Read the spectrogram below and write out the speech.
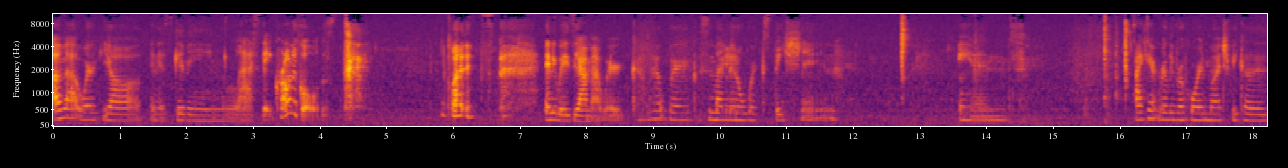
I'm at work, y'all, and it's giving last day chronicles. but anyways yeah i'm at work. I'm at work. This is my little workstation. And i can't really record much because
